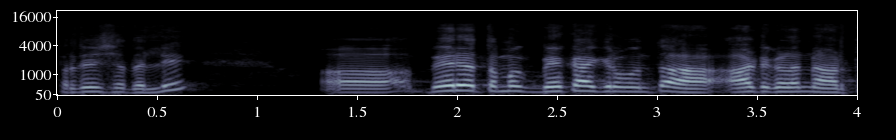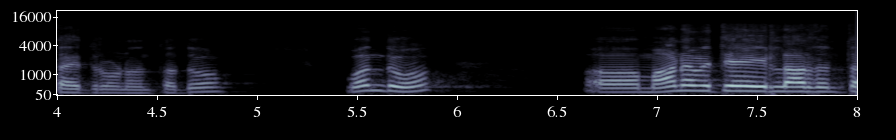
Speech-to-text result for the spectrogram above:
ಪ್ರದೇಶದಲ್ಲಿ ಬೇರೆ ತಮಗೆ ಬೇಕಾಗಿರುವಂಥ ಆಟಗಳನ್ನು ಆಡ್ತಾ ಇದ್ರು ಅನ್ನುವಂಥದ್ದು. ಒಂದು ಮಾನವತೆ ಇರಲಾರ್ದಂಥ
